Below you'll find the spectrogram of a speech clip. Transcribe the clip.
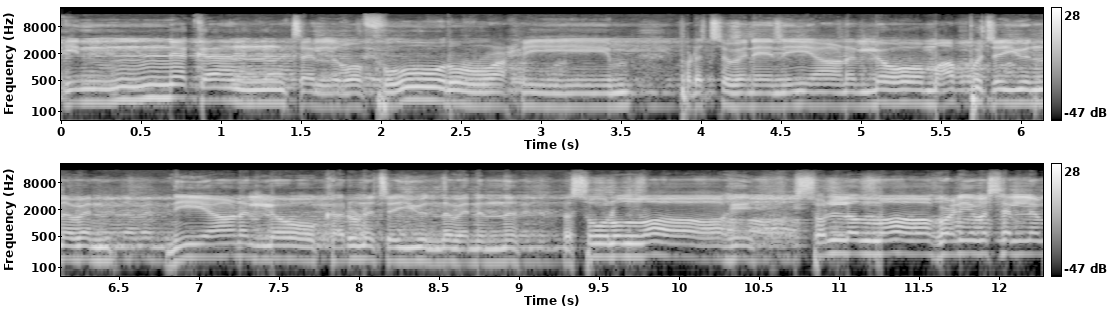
ഇന്നക അൻതൽ ഗഫൂറുർ റഹീം. പഠിച്ചവനെ നീയാണല്ലോ മാപ്പ് ചെയ്യുന്നവൻ നീയാണല്ലോ കരുണ ചെയ്യുന്നവനെന്ന് റസൂലുള്ളാഹി സ്വല്ലല്ലാഹു അലൈഹി വസല്ലം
